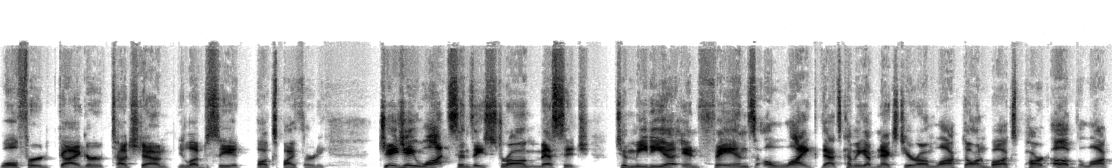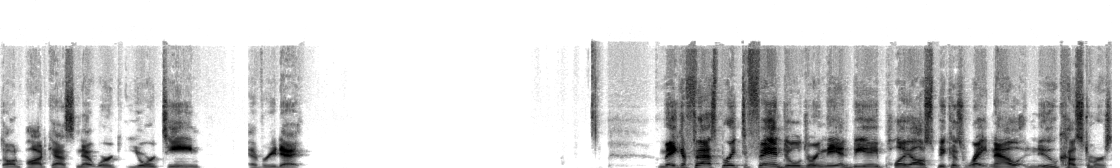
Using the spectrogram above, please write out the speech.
Wolford Geiger touchdown. You love to see it. Bucs by 30. JJ Watt sends a strong message to media and fans alike. That's coming up next here on Locked On Bucs, part of the Locked On Podcast Network, your team every day. Make a fast break to FanDuel during the NBA playoffs because right now, new customers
